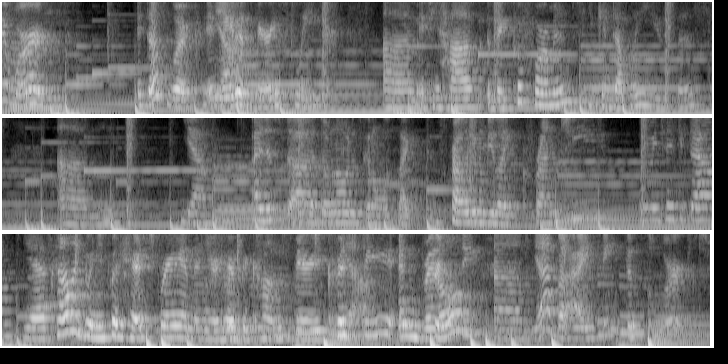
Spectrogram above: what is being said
It works. Um, it does work. It Yeah. made it very sleek. Um, if you have a big performance, you can definitely use this. Um, Yeah. I just uh, don't know what it's gonna look like. It's probably gonna be like crunchy when we take it down. yeah, it's kind of like when you put hairspray and then your hair becomes very crispy and brittle. Crispy. Um, yeah, but I think this worked.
